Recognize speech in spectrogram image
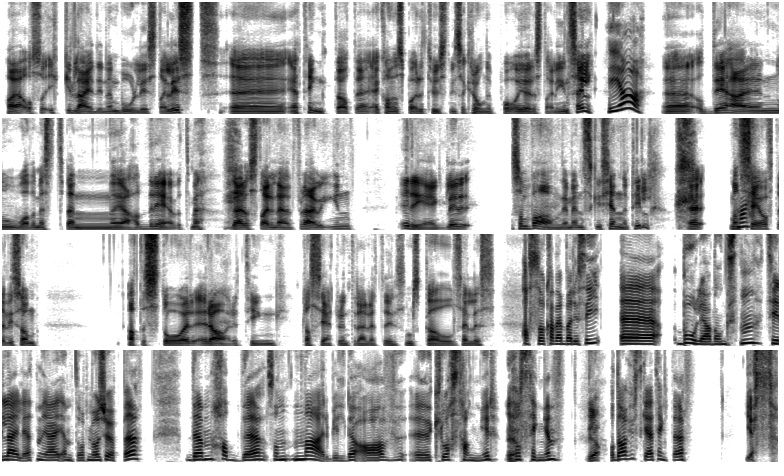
har jeg også ikke leid inn en boligstylist. Eh, jeg tenkte at jeg, jeg kan jo spare tusenvis av kroner på å gjøre stylingen selv. Ja. Eh, og det er noe av det mest spennende jeg har drevet med. Det er å style leilighet, for det er jo ingen regler som vanlige mennesker kjenner til. Eh, man Nei. ser jo ofte liksom at det står rare ting plassert rundt i leiligheter som skal selges. Altså, kan jeg bare si eh, Boligannonsen til leiligheten jeg endte opp med å kjøpe, den hadde sånn nærbilde av eh, croissanter Ja. på sengen. Ja. Og da husker jeg tenkte Jøss.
